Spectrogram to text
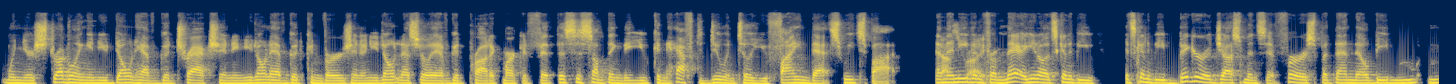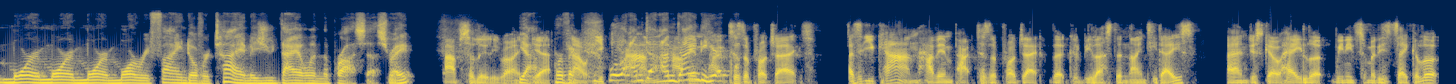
when you're struggling and you don't have good traction and you don't have good conversion and you don't necessarily have good product market fit this is something that you can have to do until you find that sweet spot and that's then even right. from there you know it's going to be it's going to be bigger adjustments at first, but then they'll be more and more and more and more refined over time as you dial in the process, right? Absolutely right. Yeah, yeah. perfect. Now, you well, I'm, d- I'm dying to hear as a project. I said you can have impact as a project that could be less than 90 days and just go, hey, look, we need somebody to take a look,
